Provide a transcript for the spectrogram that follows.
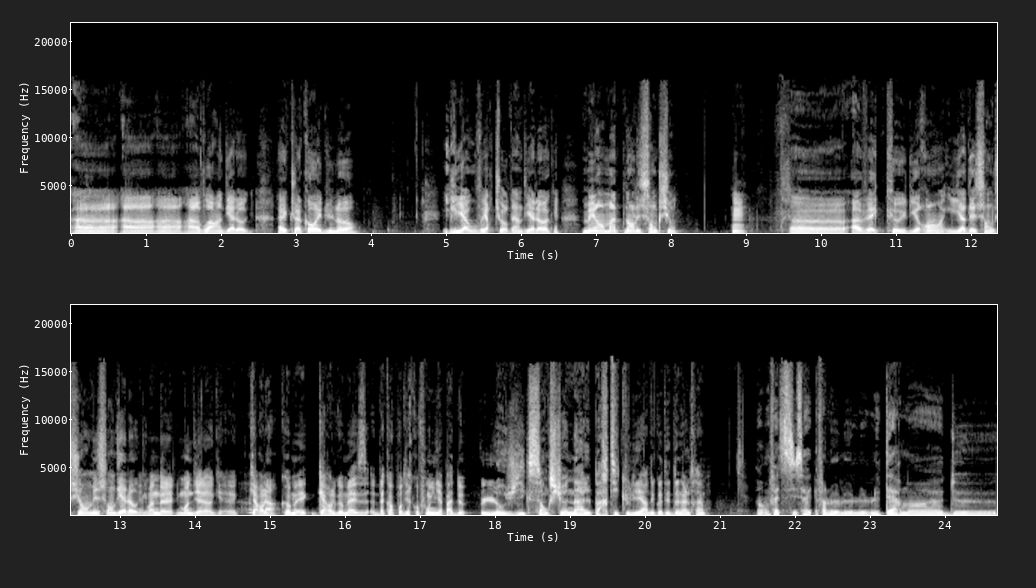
à, à, à avoir un dialogue avec la Corée du Nord il y a ouverture d'un dialogue, mais en maintenant les sanctions. Hmm. Euh, avec l'Iran, il y a des sanctions, mais sans dialogue. Moins de, moins de dialogue. Euh, Carole, voilà. Gomez, Carole Gomez, d'accord pour dire qu'au fond, il n'y a pas de logique sanctionnale particulière du côté de Donald Trump? En fait, c'est ça. Enfin, le, le, le, terme de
